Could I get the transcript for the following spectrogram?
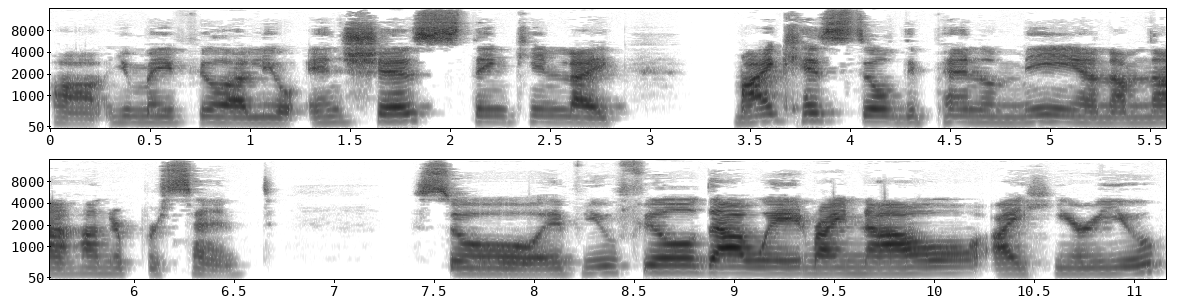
uh, you may feel a little anxious, thinking like my kids still depend on me and I'm not hundred percent. So if you feel that way right now, I hear you.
